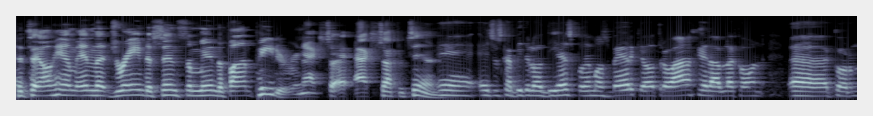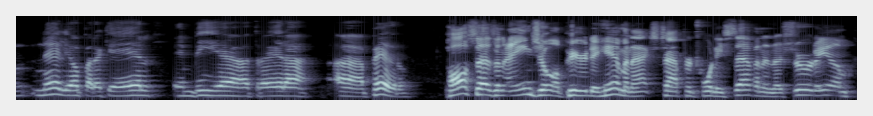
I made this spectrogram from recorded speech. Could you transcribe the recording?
to Eh, tell him in that dream to send some men to find Peter in Acts, Acts chapter 10. En Hechos capítulo 10 podemos ver que otro ángel habla con eh, Cornelio para que él envíe a traer a, a Pedro. Paul says an angel appeared to him in Acts chapter 27 and assured him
